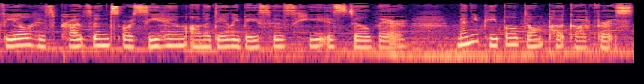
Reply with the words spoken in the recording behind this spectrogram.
feel His presence or see Him on a daily basis, He is still there. Many people don't put God first.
